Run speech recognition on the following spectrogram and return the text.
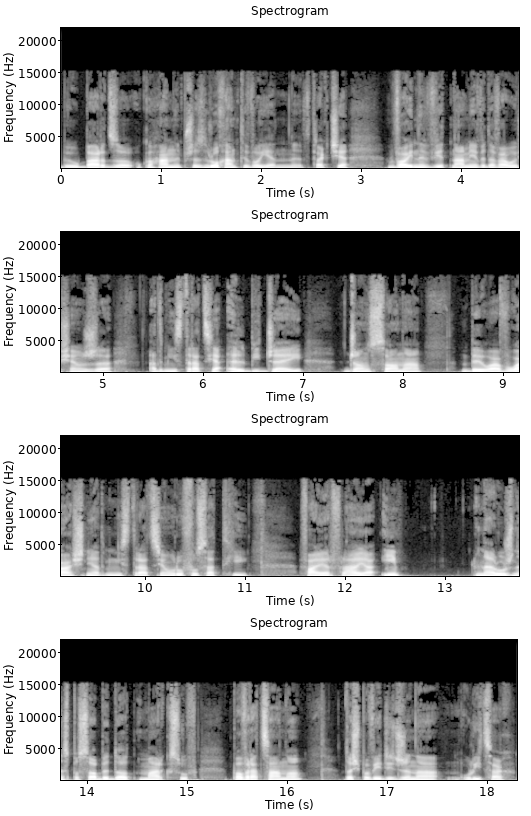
był bardzo ukochany przez ruch antywojenny. W trakcie wojny w Wietnamie wydawało się, że administracja LBJ Johnsona była właśnie administracją Rufusa T. Firefly'a i na różne sposoby do Marksów powracano. Dość powiedzieć, że na ulicach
